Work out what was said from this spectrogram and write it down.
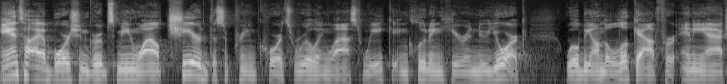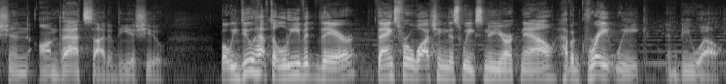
Anti abortion groups, meanwhile, cheered the Supreme Court's ruling last week, including here in New York. We'll be on the lookout for any action on that side of the issue. But we do have to leave it there. Thanks for watching this week's New York Now. Have a great week and be well.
